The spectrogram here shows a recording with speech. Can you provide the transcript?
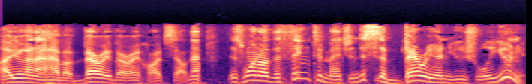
uh, you're going to have a very, very hard sell. Now, there's one other thing to mention. This is a very unusual union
